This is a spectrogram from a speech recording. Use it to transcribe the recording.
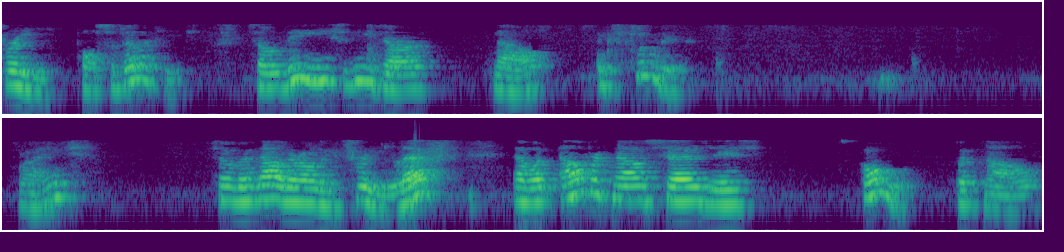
three possibilities. So these, these are now excluded. Right? So now there are only three left. And what Albert now says is, oh, but now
